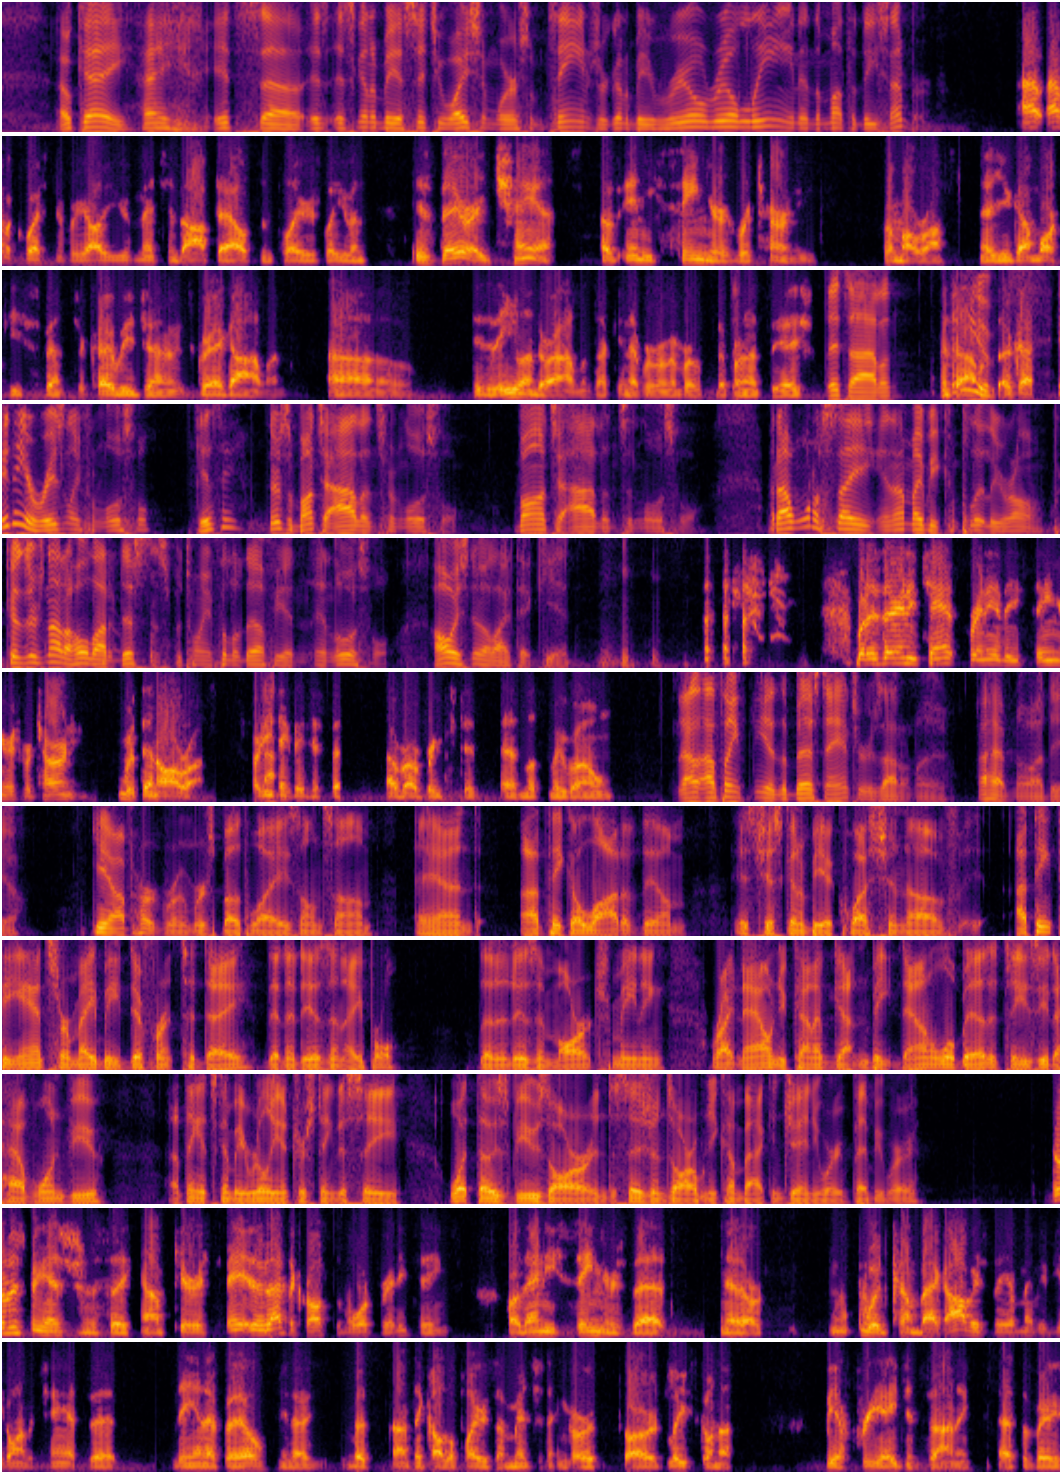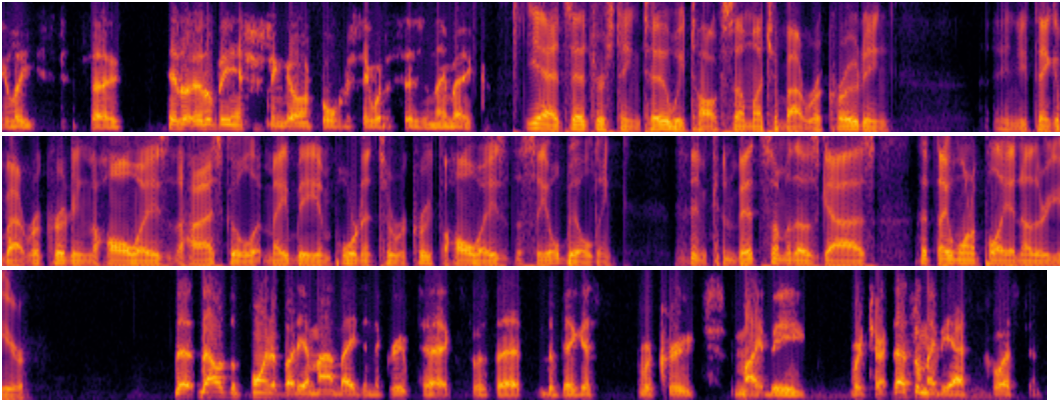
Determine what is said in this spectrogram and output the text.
okay. Hey, it's uh, it's, it's going to be a situation where some teams are going to be real, real lean in the month of December. I have a question for y'all. You mentioned opt outs and players leaving. Is there a chance of any senior returning? From our roster. Now you got Marquiss Spencer, Kobe Jones, Greg Island. Uh, is it Eland or Island? I can never remember the pronunciation. It's Island. It's isn't Island. He, okay. Isn't he originally from Louisville? Is he? There's a bunch of islands from Louisville. Bunch of islands in Louisville. But I want to say, and I may be completely wrong, because there's not a whole lot of distance between Philadelphia and, and Louisville. I always knew I liked that kid. but is there any chance for any of these seniors returning within our roster? Or do you I, think they just said, I've reached it and let's move on? I, I think yeah, the best answer is I don't know. I have no idea. Yeah, I've heard rumors both ways on some, and I think a lot of them it's just going to be a question of. I think the answer may be different today than it is in April, than it is in March. Meaning, right now, and you've kind of gotten beat down a little bit, it's easy to have one view. I think it's going to be really interesting to see what those views are and decisions are when you come back in January and February it'll just be interesting to see. I'm curious. Eh, that's across the board for any teams. Are there any seniors that you know are, would come back? Obviously, maybe if you don't have a chance at the NFL, you know, but I think all the players I'm mentioning are are at least going to be a free agent signing at the very least. So it'll it'll be interesting going forward to see what decision they make. Yeah, it's interesting too. We talk so much about recruiting, and you think about recruiting the hallways of the high school. It may be important to recruit the hallways of the SEAL building and convince some of those guys that they want to play another year. That, that was the point a buddy of mine made in the group text was that the biggest recruits might be return. That's what maybe asked the question.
